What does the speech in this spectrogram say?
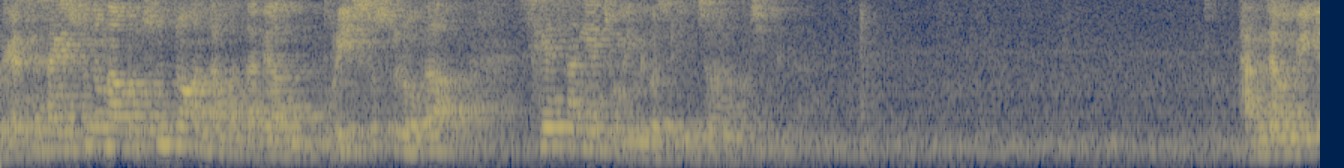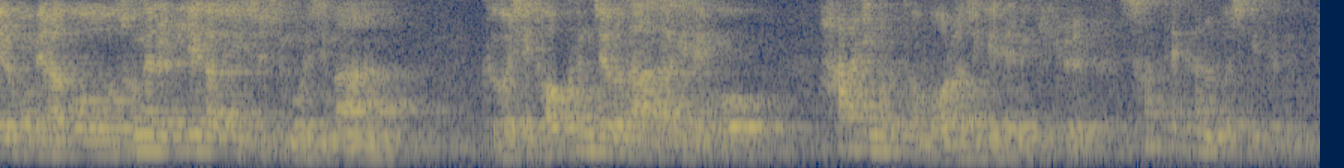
우리가 세상에 순응하고 순종한다고 한다면 우리 스스로가 세상의 종인 것을 인정하는 것입니다. 당장은 위기를 모면하고 손해를 피해갈 수 있을지 모르지만 그것이 더 큰 죄로 나아가게 되고 하나님으로부터 멀어지게 되는 길을 선택하는 것이기 때문입니다.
